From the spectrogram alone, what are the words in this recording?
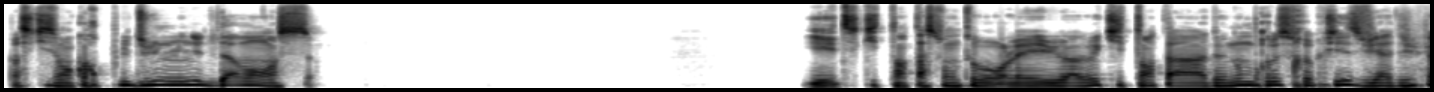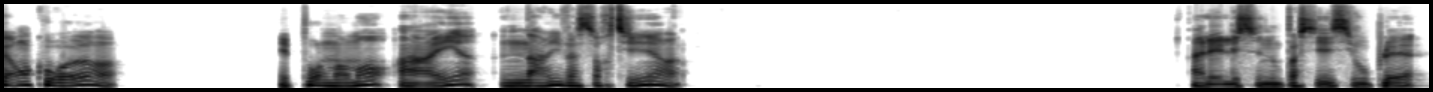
parce qu'ils ont encore plus d'une minute d'avance. Yates qui tente à son tour, les UAE qui tentent à de nombreuses reprises via différents coureurs. Et pour le moment, rien n'arrive à sortir. Allez, laissez-nous passer, s'il vous plaît.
